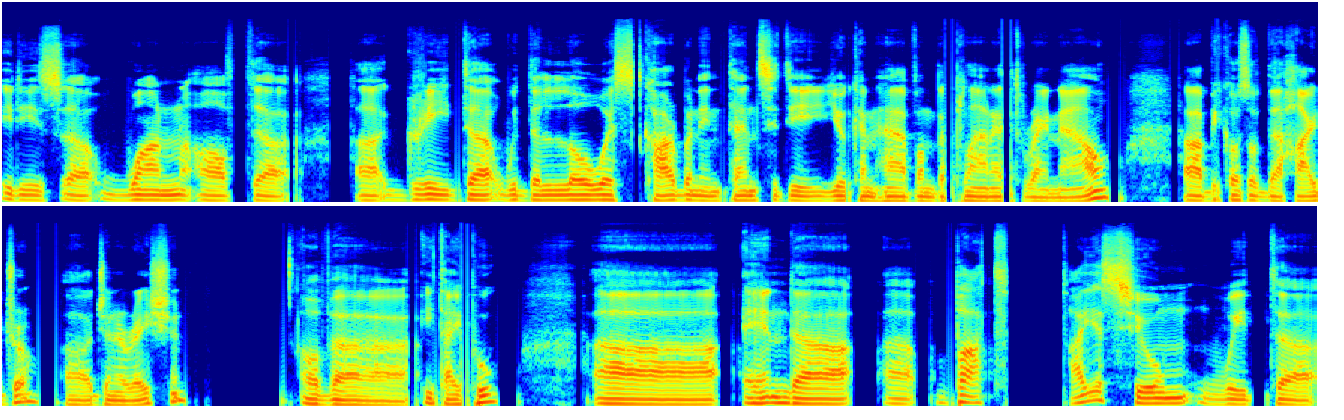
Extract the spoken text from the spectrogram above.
it is one of the grid with the lowest carbon intensity you can have on the planet right now, because of the hydro generation of Itaipu, and but I assume with uh,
